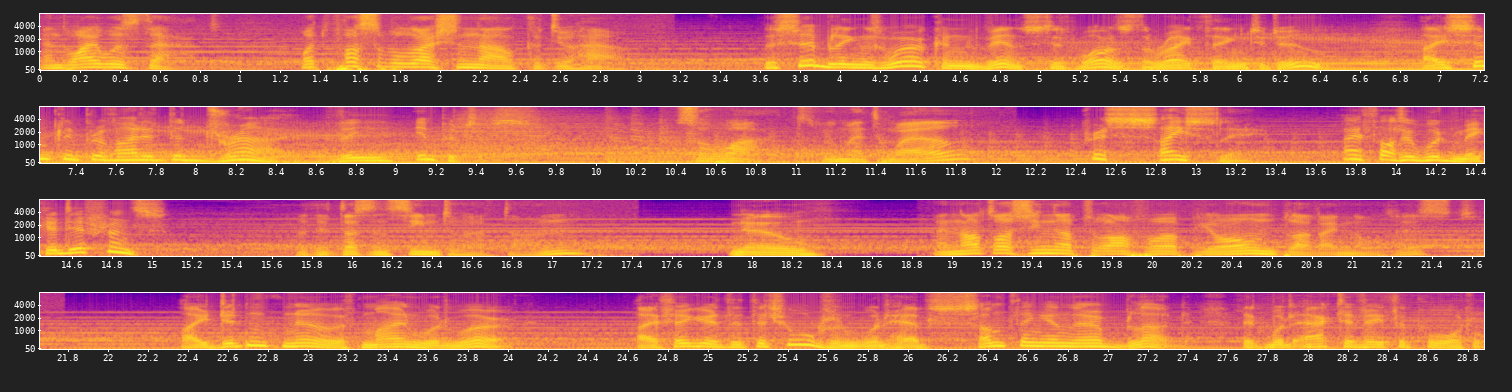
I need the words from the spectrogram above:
And why was that? What possible rationale could you have? The siblings were convinced it was the right thing to do. I simply provided the drive, the impetus. So what? You meant well? Precisely. I thought it would make a difference. But it doesn't seem to have done. No, And not rushing up to offer up your own blood, I noticed. I didn't know if mine would work. I figured that the children would have something in their blood that would activate the portal,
